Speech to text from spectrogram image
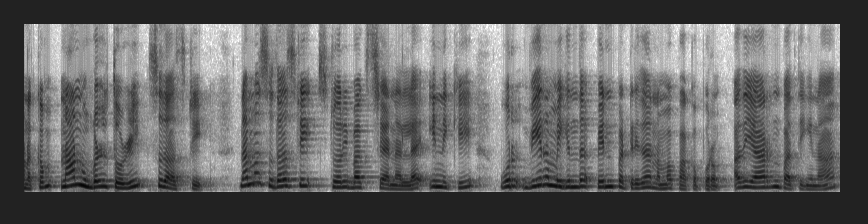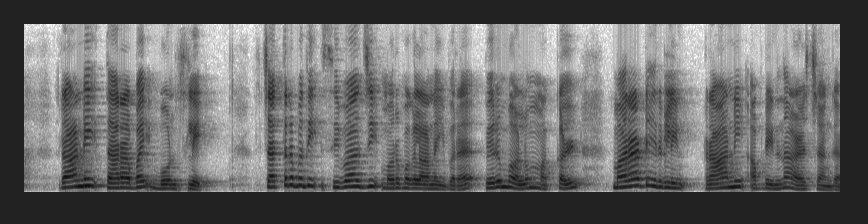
வணக்கம். நான் உங்கள் தொழில் சுதாஸ்ரீ. நம்ம சுதாஸ்ரீ ஸ்டோரி பாக்ஸ் சேனலில் இன்றைக்கி ஒரு வீரம் மிகுந்த பெண் பற்றி தான் நம்ம பார்க்க போகிறோம் அது யாருன்னு பார்த்தீங்கன்னா ராணி தாராபாய் போன்ஸ்லே. சத்ரபதி சிவாஜி மருமகளான இவரை பெரும்பாலும் மக்கள் மராட்டியர்களின் ராணி அப்படின்னு தான் அழைச்சாங்க.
